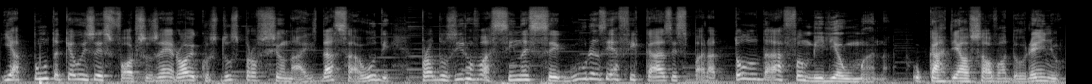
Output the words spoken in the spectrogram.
e aponta que os esforços heróicos dos profissionais da saúde produziram vacinas seguras e eficazes para toda a família humana. O cardeal salvadorenho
